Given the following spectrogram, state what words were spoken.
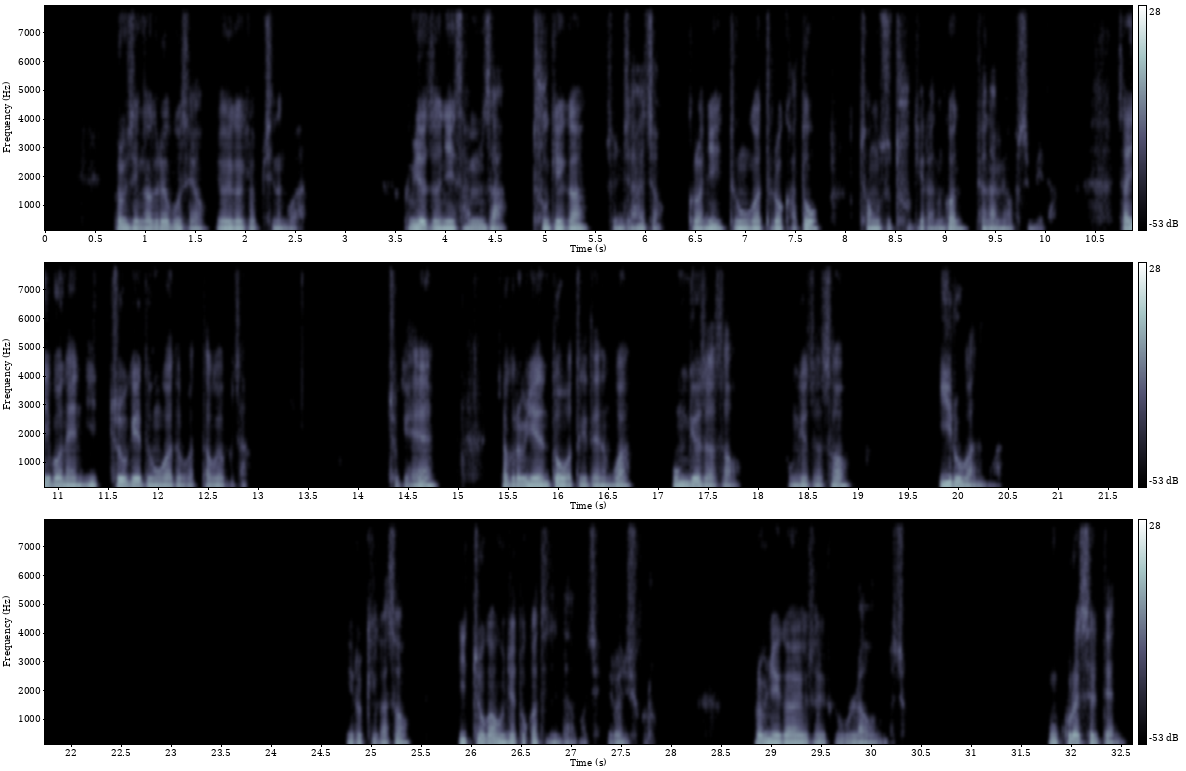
그럼 생각을 해보세요. 여기가 겹치는 거야. 그럼 여전히 3, 4, 두 개가 존재하죠. 그러니 등호가 들어가도 정수 두 개라는 건 변함이 없습니다. 자, 이번엔 이쪽에 등호가 들어갔다고 해보자. 이쪽에. 자, 그러면 얘는 또 어떻게 되는 거야? 옮겨져서, 옮겨져서 2로 가는 거야. 이렇게 가서 이쪽하고 이제 똑같아진다는 거지. 이런 식으로. 그럼 얘가 여기서 이렇게 올라오는 거죠. 그럼 그랬을 땐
